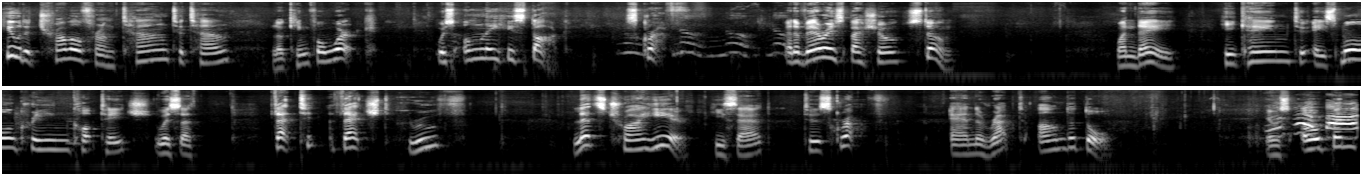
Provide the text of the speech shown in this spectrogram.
He would travel from town to town looking for work, with only his dog, Scruff, No, no, no. and a very special stone. One day, he came to a small green cottage with a thatched roof. Let's try here, he said to Scruff, and rapped on the door. It was opened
